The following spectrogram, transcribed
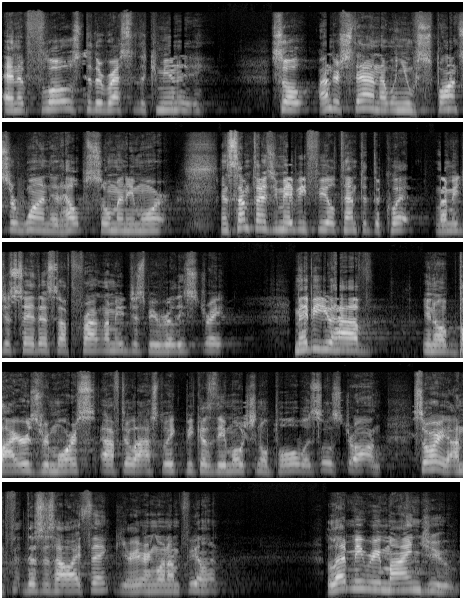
And it flows to the rest of the community. So understand that when you sponsor one, it helps so many more. And sometimes you maybe feel tempted to quit. Let me just say this up front. Let me just be really straight. Maybe you have, you know, buyer's remorse after last week because the emotional pull was so strong. Sorry, I'm, this is how I think. You're hearing what I'm feeling. Let me remind you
